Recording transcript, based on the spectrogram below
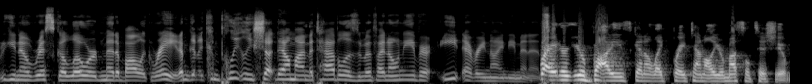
you know, risk a lowered metabolic rate. I'm going to completely shut down my metabolism if I don't ever eat every 90 minutes." Right, or your body's going to like break down all your muscle tissue.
